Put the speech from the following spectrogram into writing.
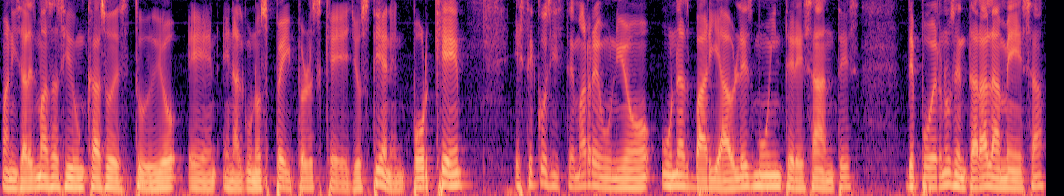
Manizales Más ha sido un caso de estudio en, en algunos papers que ellos tienen, porque este ecosistema reunió unas variables muy interesantes de podernos sentar a la mesa,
